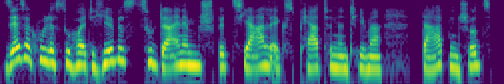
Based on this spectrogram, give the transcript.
Sehr, sehr cool, dass du heute hier bist zu deinem Spezialexpertinnen-Thema Datenschutz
